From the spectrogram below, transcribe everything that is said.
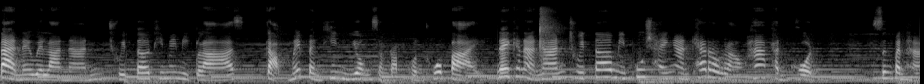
แต่ในเวลานั้น Twitter ที่ไม่มี Glass กับไม่เป็นที่นิยมสำหรับคนทั่วไป ในขณะนั้น Twitter มีผู้ใช้งานแค่ราวๆ 5,000 คน ซึ่งปัญหา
